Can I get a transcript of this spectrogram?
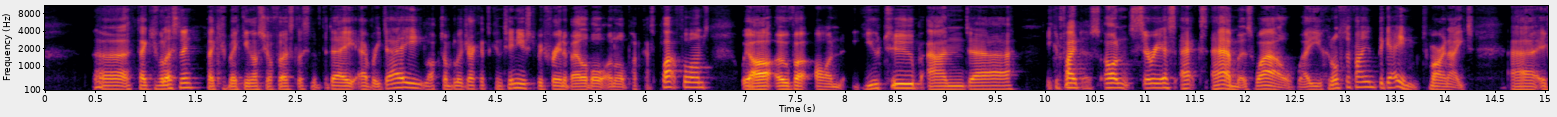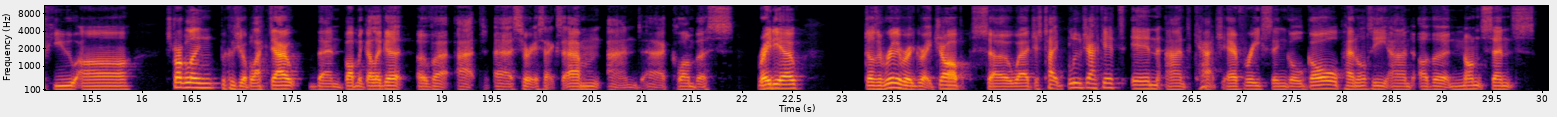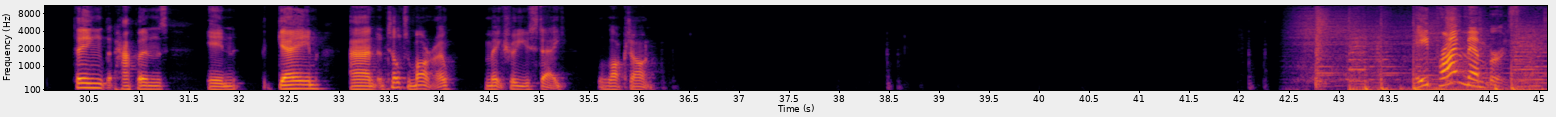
Uh, thank you for listening. Thank you for making us your first listen of the day every day. Locked on Blue Jackets continues to be free and available on all podcast platforms. We are over on YouTube and uh, you can find us on Sirius XM as well, where you can also find the game tomorrow night. Uh, if you are struggling because you're blacked out, then Bob McElligott over at uh, SiriusXM and uh, Columbus Radio does a really, really great job. So uh, just type Blue Jacket in and catch every single goal, penalty, and other nonsense thing that happens in the game. And until tomorrow, make sure you stay locked on. Hey, Prime members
